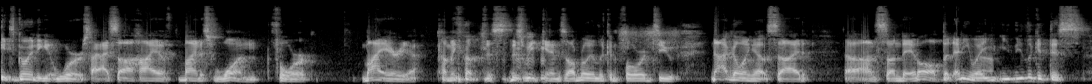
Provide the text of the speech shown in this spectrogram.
it's going to get worse. I, I saw a high of minus one for my area coming up this this weekend, so I'm really looking forward to not going outside uh, on Sunday at all. But anyway, you, you, look at this.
